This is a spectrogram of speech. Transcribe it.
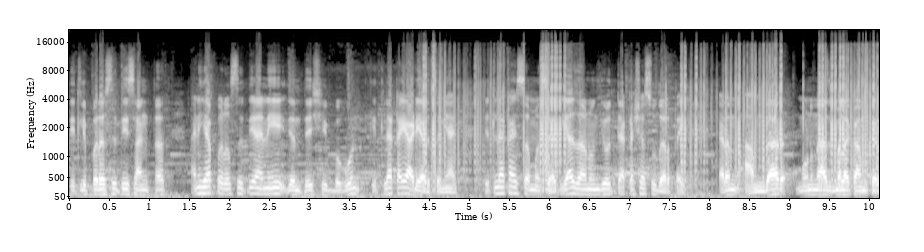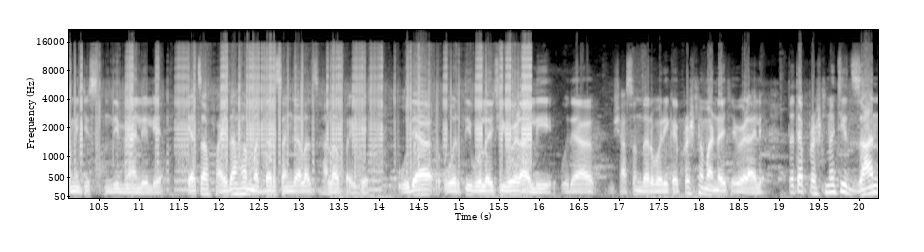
तिथली परिस्थिती सांगतात. आणि ह्या परिस्थिती आणि जनतेशी बघून तिथल्या काही अडीअडचणी आहेत तिथल्या काय समस्या आहेत या जाणून घेऊन त्या कशा सुधारता येईल. कारण आमदार म्हणून आज मला काम करण्याची संधी मिळालेली आहे. याचा फायदा हा मतदारसंघाला झाला पाहिजे. उद्या वरती बोलायची वेळ आली उद्या शासन दरबारी काही प्रश्न मांडायची वेळ आली तर त्या प्रश्नाची जाण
